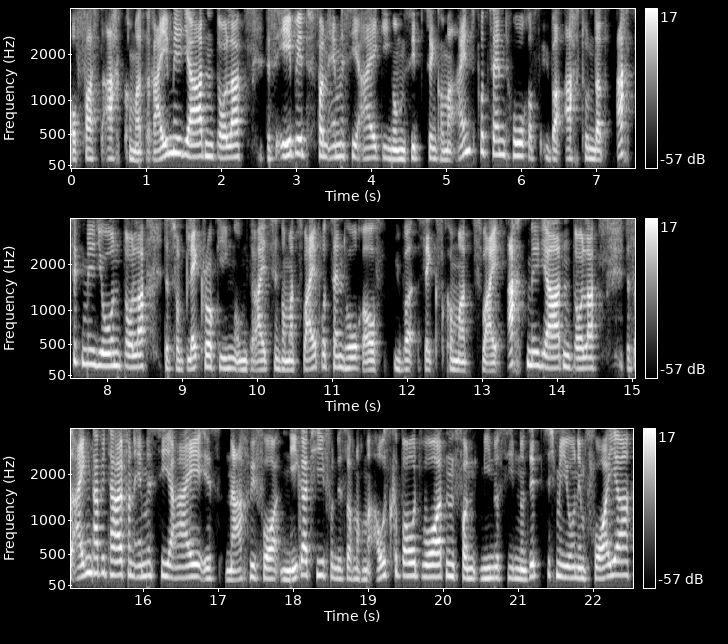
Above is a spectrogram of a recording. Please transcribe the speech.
auf fast 8,3 Milliarden Dollar. Das EBIT von MSCI ging um 17,1 Prozent hoch auf über 880 Millionen Dollar. Das von BlackRock ging um 13,2 Prozent hoch auf über 6,28 Milliarden Dollar. Das Eigenkapital von MSCI ist nach wie vor negativ und ist auch nochmal ausgebaut worden von minus 77 Millionen im Vorjahr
